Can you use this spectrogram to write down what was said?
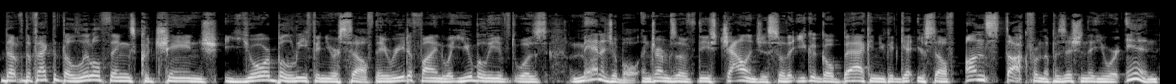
The, the fact that the little things could change your belief in yourself. They redefined what you believed was manageable in terms of these challenges so that you could go back and you could get yourself unstuck from the position that you were in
